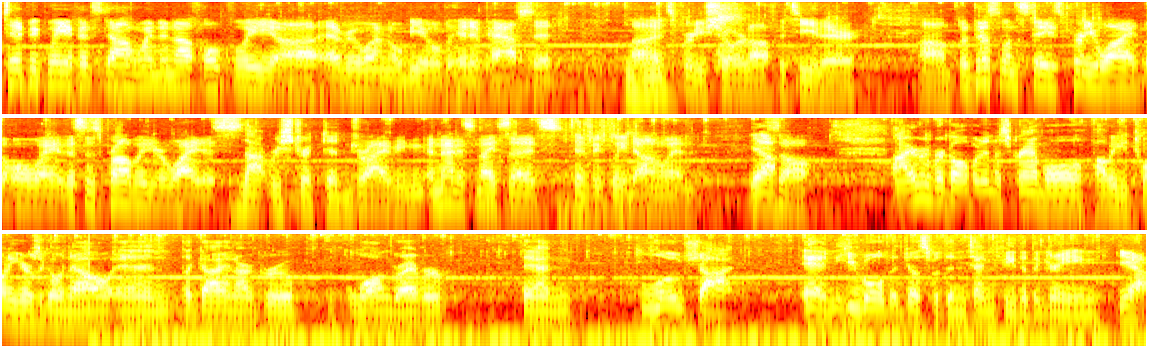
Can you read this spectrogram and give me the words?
typically if it's downwind enough hopefully uh, everyone will be able to hit it past it Mm-hmm. uh, it's pretty short off the tee there um, but this one stays pretty wide the whole way this is probably your widest Not restricted. driving and then it's nice that it's typically downwind Yeah. so I remember golfing in a scramble probably 20 years ago now, and the guy in our group, long driver, and low shot, and he rolled it just within 10 feet of the green. yeah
